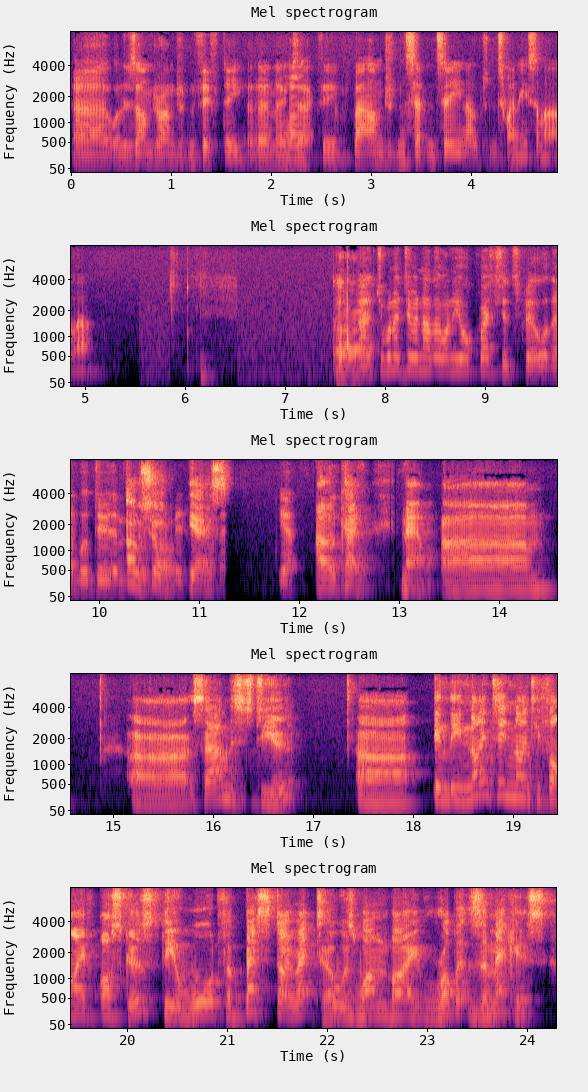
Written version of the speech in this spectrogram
Uh, well, it's under 150. I don't know Oh. exactly. About 117, 120, something like that. All Uh, do you want to do another one of your questions, Phil? And then we'll do them. Oh, we'll sure. them Yes. then. Yeah. Okay. Now, um, uh, Sam, this is to you. Uh, in the 1995 Oscars, the award for Best Director was won by Robert Zemeckis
